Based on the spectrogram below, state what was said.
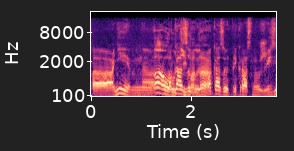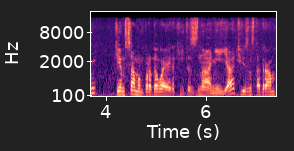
А, Они Ауру показывают, типа, да. показывают прекрасную жизнь, тем самым продавая какие-то знания через Инстаграм,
